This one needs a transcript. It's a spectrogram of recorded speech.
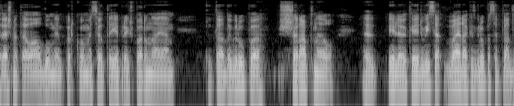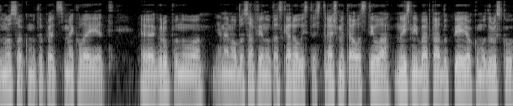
trešmetāla albumiem, par ko mēs jau te iepriekš parunājām. Tad tāda grupa Shrapnel. E, pieļauju, ka ir visa, vairākas grupas ar tādu nosaukumu, tāpēc meklējiet e, grupu no, ja nemaldos, apvienotās karalistes trešmetāla stilā. Nu, īsnībā ar tādu pieaugumu drusku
